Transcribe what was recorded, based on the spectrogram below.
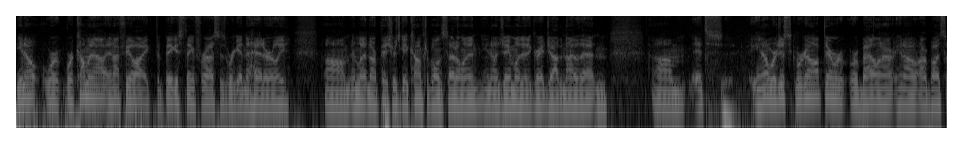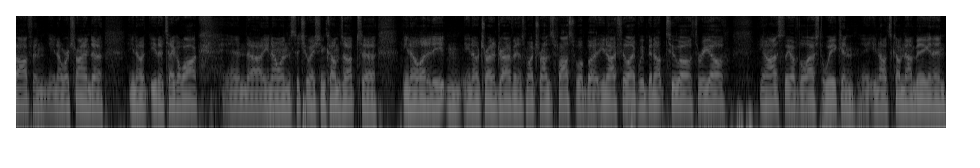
you know we're, we're coming out and i feel like the biggest thing for us is we're getting ahead early um, and letting our pitchers get comfortable and settle in you know jmo did a great job tonight of that and um, it's you know we're just we're going up there we're, we're battling our you know our butts off and you know we're trying to you know either take a walk and uh, you know when the situation comes up to you know let it eat and you know try to drive in as much runs as possible. But you know I feel like we've been up 2-0 3-0 you know, honestly, over the last week, and you know, it's come down big. And then,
